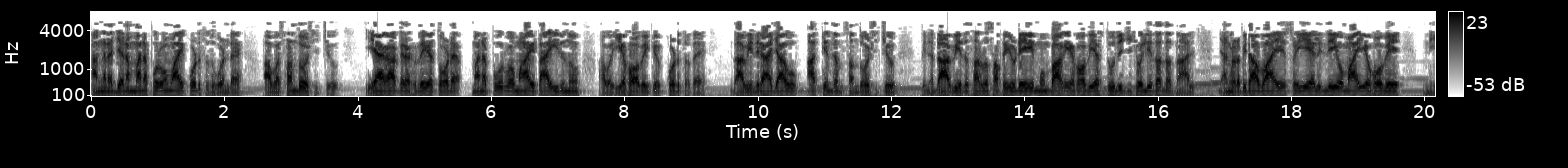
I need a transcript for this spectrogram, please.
അങ്ങനെ ജനം മനഃപൂർവമായി കൊടുത്തതുകൊണ്ട് അവർ സന്തോഷിച്ചു. ഏകാഗ്ര ഹൃദയത്തോടെ മനഃപൂർവമായിട്ടായിരുന്നു അവർ യഹോവയ്ക്ക് കൊടുത്തത്. ദാവീദ് രാജാവും അത്യന്തം സന്തോഷിച്ചു. പിന്നെ ദാവീദ് സർവസഭയുടെയും മുമ്പാകെ യഹോവയെ സ്തുതിച്ച് ചൊല്ലി തന്നാൽ ഞങ്ങളുടെ പിതാവായ ശ്രീയേലിന്റെയുമായ യഹോവേ നീ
